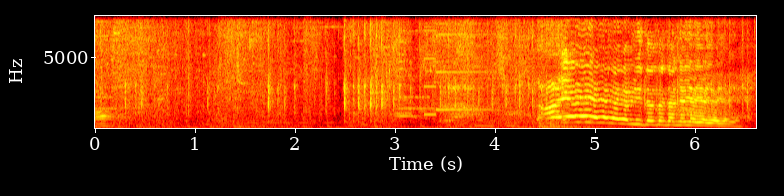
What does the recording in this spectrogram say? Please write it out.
아 아야야야야야야야야야야야야야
